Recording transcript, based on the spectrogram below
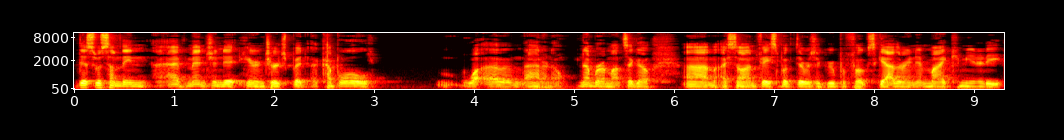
this was something I've mentioned it here in church, but a couple, uh, I don't know, number of months ago, um, I saw on Facebook there was a group of folks gathering in my community.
